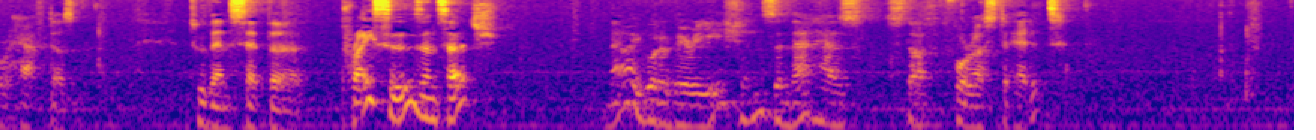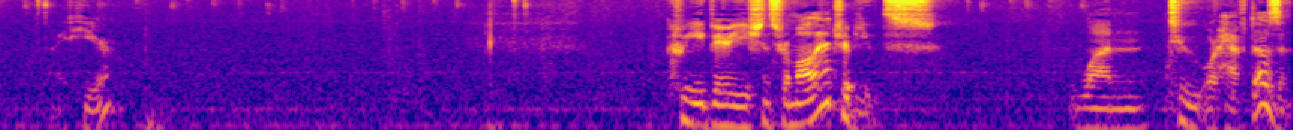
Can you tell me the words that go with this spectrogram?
or half dozen. To then set the prices and such. Now I go to variations, and that has stuff for us to edit. Right here. Create variations from all attributes. One, two, or half dozen.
